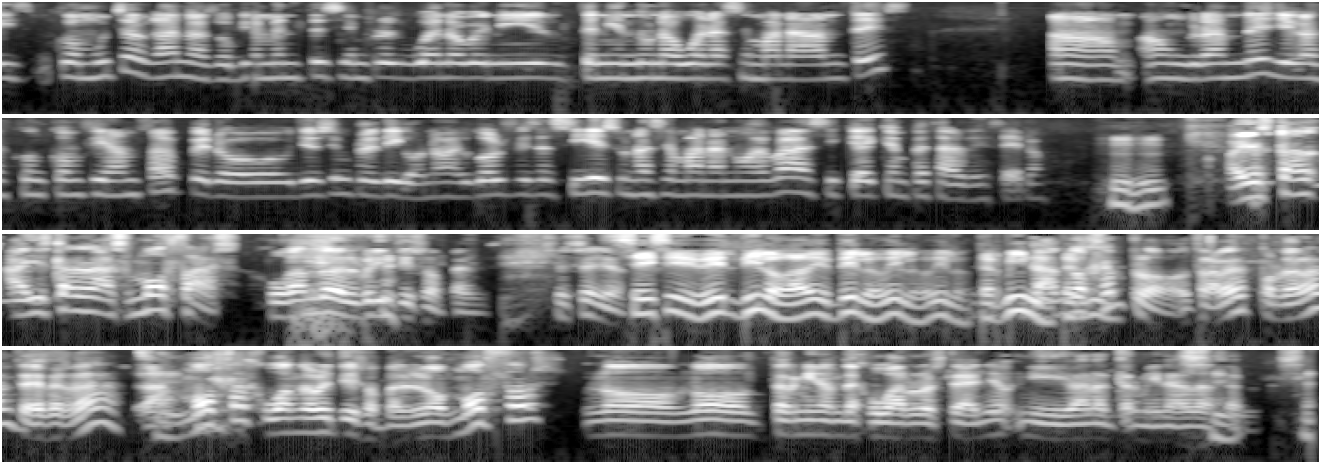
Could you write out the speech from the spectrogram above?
y con muchas ganas. Obviamente siempre es bueno venir teniendo una buena semana antes a, a un grande, llegas con confianza, pero yo siempre digo, no, el golf es así, es una semana nueva, así que hay que empezar de cero. Ujú. Ahí están, ahí están las mozas jugando el British Open. Sí, señor. Sí, sí, di- dilo, David, dilo, dilo, dilo. Termina. Dando termina. ejemplo, otra vez por delante, es verdad. Las Sí. mozas jugando el British Open. Los mozos no, no terminan de jugarlo este año ni van a terminar de Sí, hacerlo. sí.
